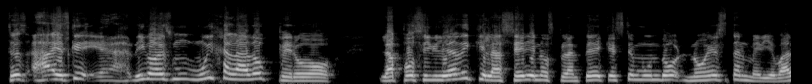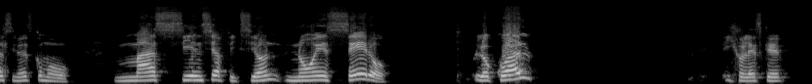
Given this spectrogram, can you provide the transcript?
Entonces, ah, es que, digo, es muy jalado, pero la posibilidad de que la serie nos plantee que este mundo no es tan medieval, sino es como más ciencia ficción, no es cero. Lo cual, híjole, es que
